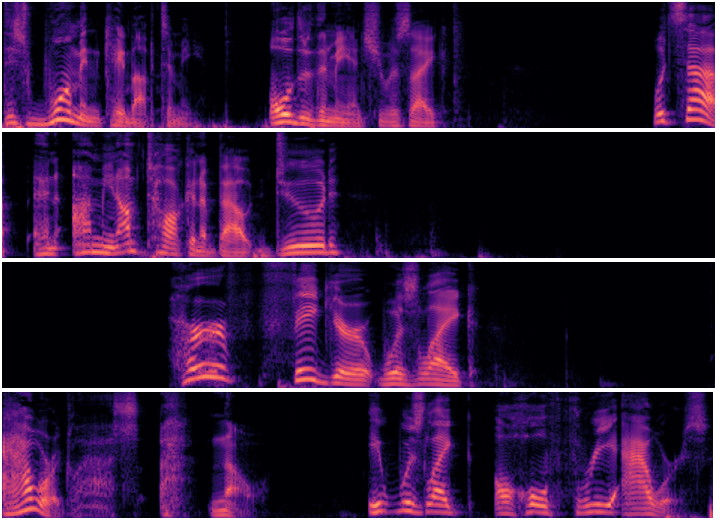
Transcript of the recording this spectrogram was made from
this woman came up to me, older than me, and she was like, What's up? And I mean, I'm talking about, dude, her figure was like hourglass. No, it was like a whole three hours.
